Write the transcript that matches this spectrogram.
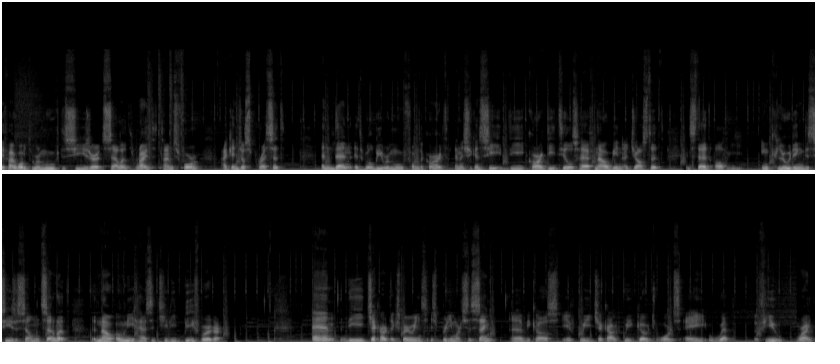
if I want to remove the Caesar salad, right, times four, I can just press it and then it will be removed from the card. And as you can see, the card details have now been adjusted. Instead of including the Caesar salmon salad, it now only has a chili beef burger. And the checkout experience is pretty much the same uh, because if we check out, we go towards a web view, right?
